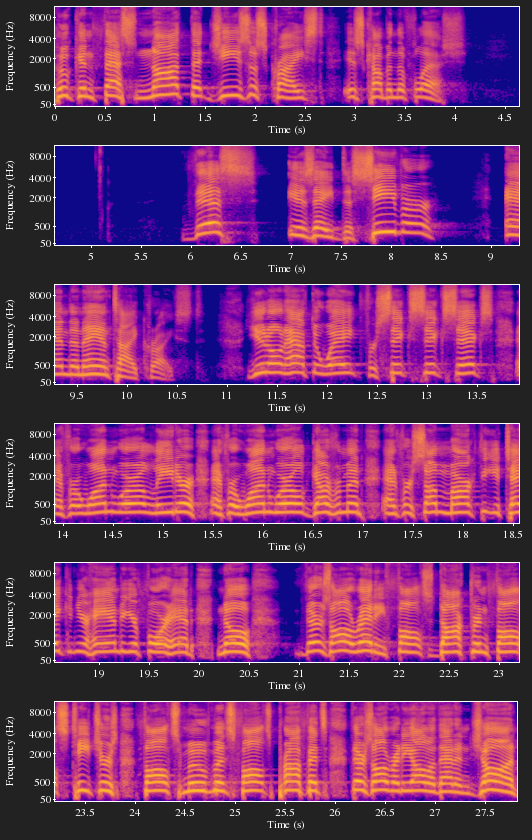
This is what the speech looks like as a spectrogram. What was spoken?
who confess not that Jesus Christ is come in the flesh. This is a deceiver and an antichrist. You don't have to wait for 666 and for one world leader and for one world government and for some mark that you take in your hand or your forehead. No, there's already false doctrine, false teachers, false movements, false prophets. There's already all of that. And John,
